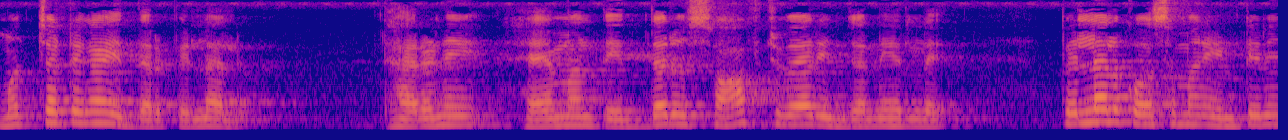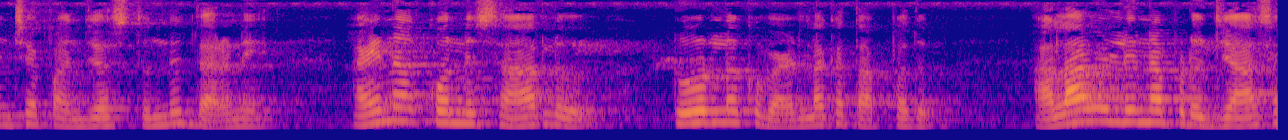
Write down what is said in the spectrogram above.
ముచ్చటగా ఇద్దరు పిల్లలు. ధరణి హేమంత్ ఇద్దరు సాఫ్ట్వేర్ ఇంజనీర్లే. పిల్లల కోసమని ఇంటి నుంచే పనిచేస్తుంది ధరణి. అయినా కొన్నిసార్లు టూర్లకు వెళ్ళక తప్పదు. అలా వెళ్ళినప్పుడు జాస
